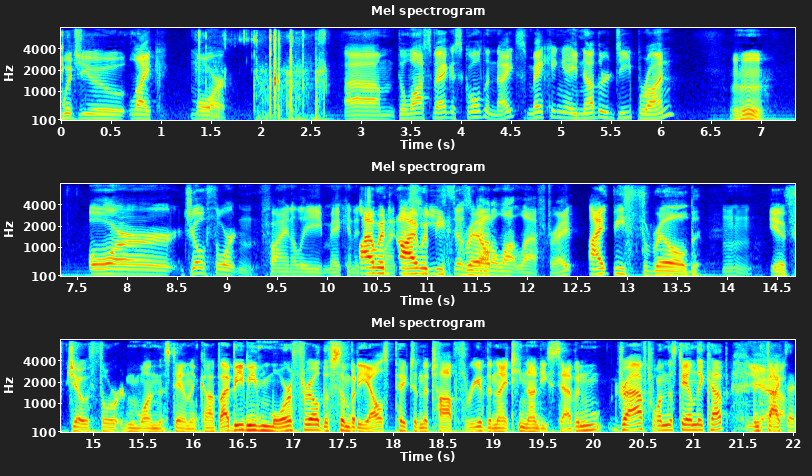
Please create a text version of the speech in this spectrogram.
would you like more? Um, the Las Vegas Golden Knights making another deep run, hmm or Joe Thornton finally making a I would- I would he be still got thrilled. a lot left, right? I'd be thrilled hmm if Joe Thornton won the Stanley Cup. I'd be even more thrilled if somebody else picked in the top three of the 1997 draft won the Stanley Cup. In Yeah. fact, I'd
